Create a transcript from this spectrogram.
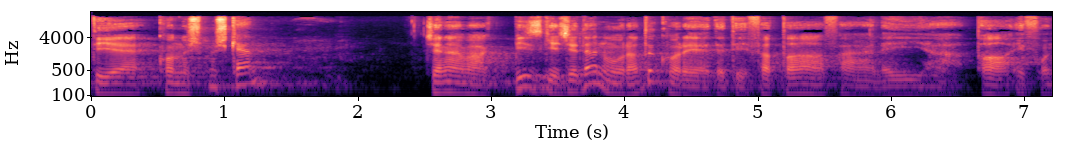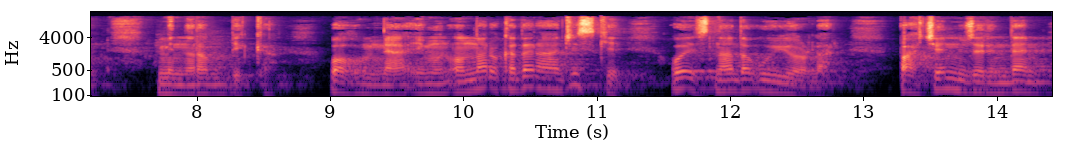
diye konuşmuşken Cenab-ı Hak biz geceden uğradık oraya dedi. فَطَافَ عَلَيْهَا طَائِفٌ مِنْ رَبِّكَ وَهُمْ نَائِمُونَ Onlar o kadar aciz ki o esnada uyuyorlar. Bahçenin üzerinden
